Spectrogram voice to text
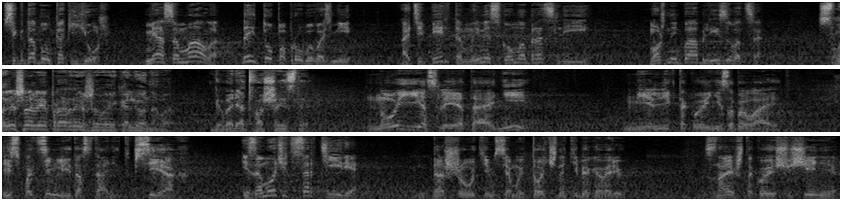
всегда был как еж. Мяса мало, да и то попробуй возьми. А теперь-то мы мяском обросли. Можно и пооблизываться. Слышали про Рыжего и Каленого? Говорят, фашисты. Ну, если это они, Мельник такое не забывает. Из-под земли достанет. Всех. И замочит в сортире. Да шутимся мы, точно тебе говорю. Знаешь, такое ощущение,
